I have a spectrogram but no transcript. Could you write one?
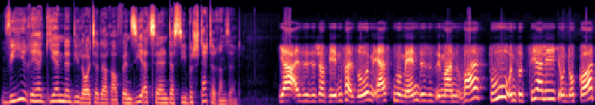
Wie reagieren denn die Leute darauf, wenn Sie erzählen, dass Sie Bestatterin sind? Ja, also es ist auf jeden Fall so, im ersten Moment ist es immer ein, was, du und so zierlich und oh Gott,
